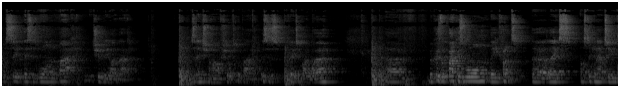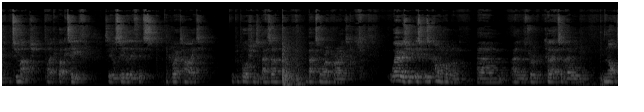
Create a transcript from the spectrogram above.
we'll see that this is worn at the back. It should be like that. It's an inch and a half short at the back. This is created by wear. Um, because the back is worn, the front uh, legs are sticking out too, too much, like buck teeth. So you'll see that if it's the correct height, the proportions are better, back's more upright. Wear is, is, is a common problem, um, and for a collector they will not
